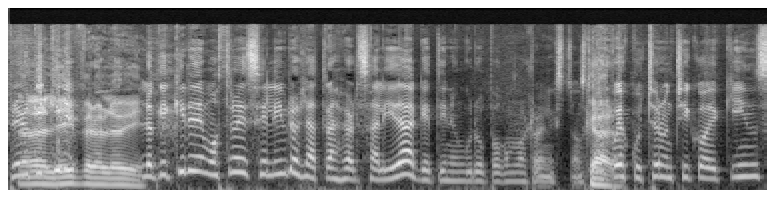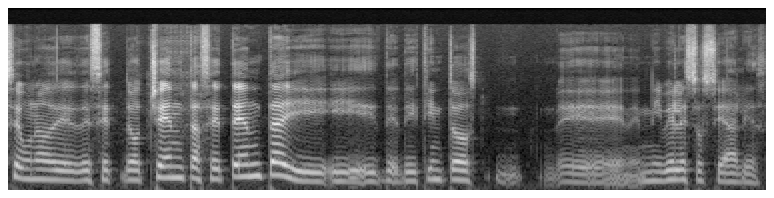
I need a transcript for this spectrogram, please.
lo, lo que leí, quiere, pero lo vi. lo que quiere demostrar ese libro es la transversalidad que tiene un grupo como los Rolling Stones. Claro. puede escuchar un chico de 15, uno de, de de 80, 70 y, y de distintos eh, niveles sociales.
